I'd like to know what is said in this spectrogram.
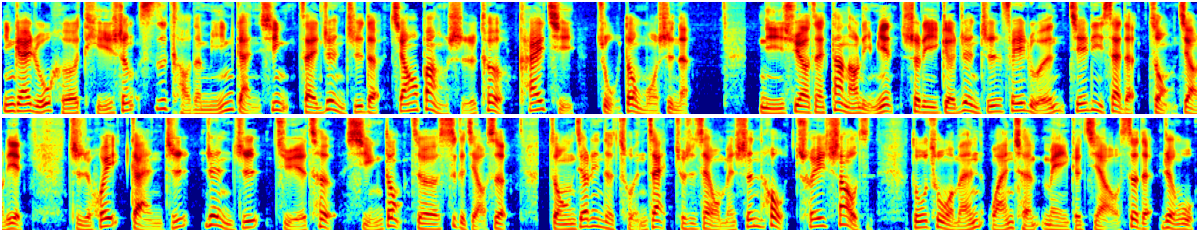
应该如何提升思考的敏感性，在认知的交棒时刻开启主动模式呢？你需要在大脑里面设立一个认知飞轮接力赛的总教练，指挥感知、认知、决策、行动这四个角色。总教练的存在就是在我们身后吹哨子，督促我们完成每个角色的任务，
